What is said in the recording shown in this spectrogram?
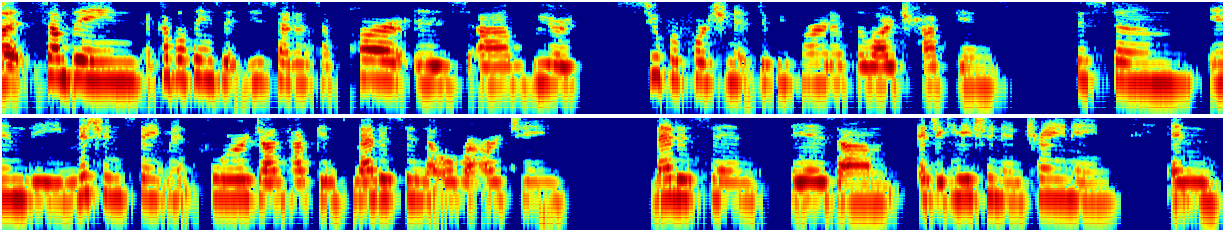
But something, a couple things that do set us apart is um, we are super fortunate to be part of the Large Hopkins system in the mission statement for Johns Hopkins Medicine, the overarching medicine is um, education and training. And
